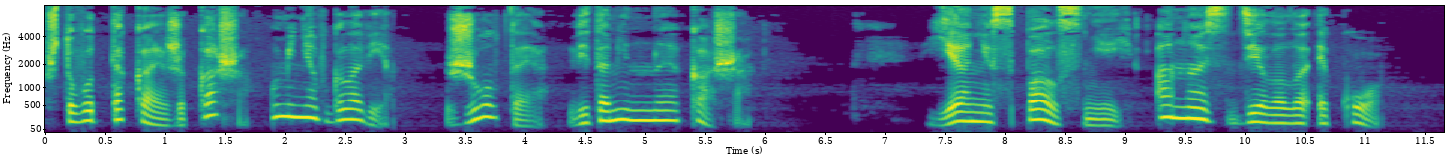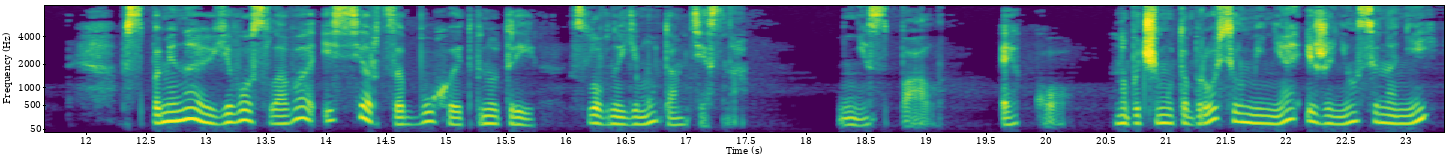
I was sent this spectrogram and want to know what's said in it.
что вот такая же каша у меня в голове. Желтая витаминная каша. Я не спал с ней, она сделала эко. Вспоминаю его слова, и сердце бухает внутри, словно ему там тесно. Не спал. Эко. Но почему-то бросил меня и женился на ней?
